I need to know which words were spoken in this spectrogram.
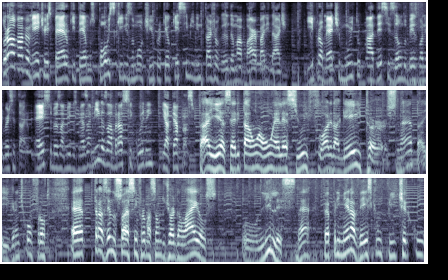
Provavelmente eu espero que tenhamos Paul Skins no montinho, porque o que esse menino tá jogando é uma barbaridade e promete muito a decisão do beisebol universitário. É isso, meus amigos, minhas amigas. Abraço, se cuidem e até a próxima. Tá aí, a série tá 1 a 1 LSU e Florida Gators, né? Tá aí, grande confronto. É, trazendo só essa informação do Jordan Lyles, o Liles, né? Foi a primeira vez que um pitcher com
